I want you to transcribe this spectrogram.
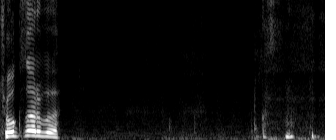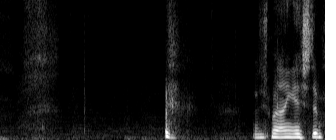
Çok zor bu. Düşmeden geçtim.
